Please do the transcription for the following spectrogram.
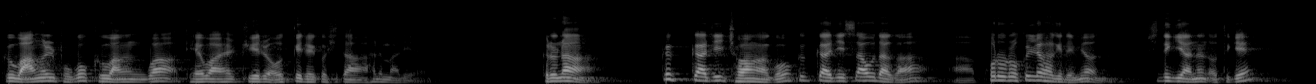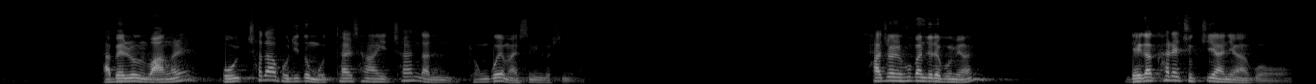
그 왕을 보고 그 왕과 대화할 기회를 얻게 될 것이다 하는 말이에요. 그러나 끝까지 저항하고 끝까지 싸우다가 아, 포로로 끌려가게 되면 시드기야는 어떻게 바벨론 왕을 쳐다보지도 못할 상황이 처한다는 경고의 말씀인 것입니다. 4절 후반절에 보면 내가 칼에 죽지 아니하고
